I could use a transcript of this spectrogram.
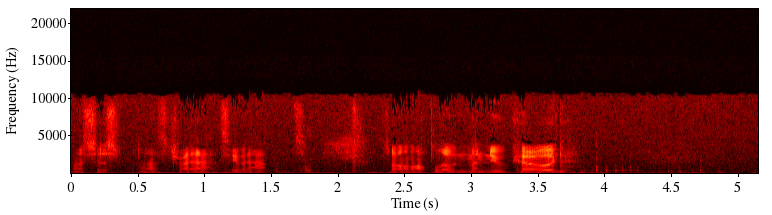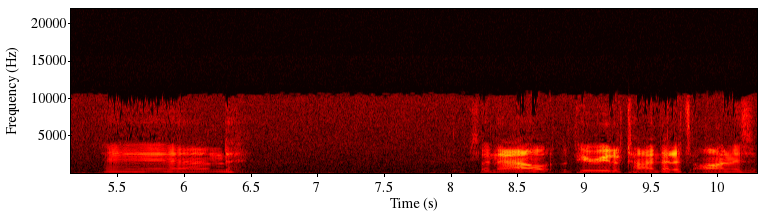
Let's just let's try that, see what happens. So I'm uploading my new code and so now the period of time that it's on is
